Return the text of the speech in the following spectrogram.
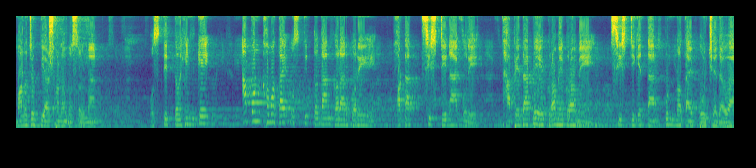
মনোযোগ দিয়া শোনো মুসলমান। অস্তিত্বহীনকে আপন ক্ষমতায় অস্তিত্ব দান করার পরে হঠাৎ সৃষ্টি না করে ধাপে ধাপে ক্রমে ক্রমে সৃষ্টিকে তার পূর্ণতায় পৌঁছে দেওয়া।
